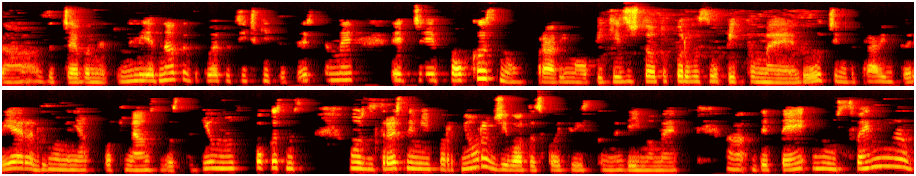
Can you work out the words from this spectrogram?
а, зачеването? Нали, едната, за която всички се сещаме, е, че по-късно правим опити, защото първо се опитваме да учим, да правим кариера, да имаме някаква финансова стабилност. По-късно може да срещнем и партньора в живота, с който искаме да имаме а, дете, но освен на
